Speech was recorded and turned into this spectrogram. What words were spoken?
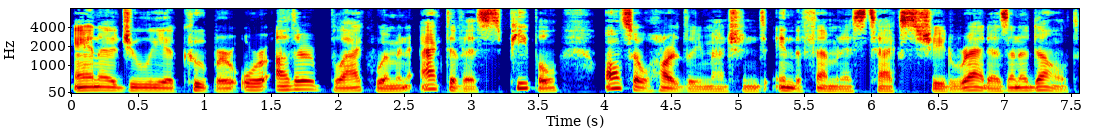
Anna Julia Cooper, or other black women activists, people also hardly mentioned in the feminist texts she'd read as an adult.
